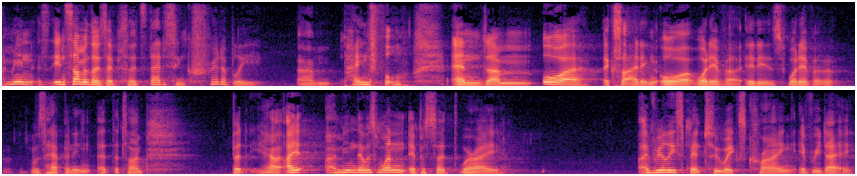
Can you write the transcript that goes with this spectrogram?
I mean, in some of those episodes, that is incredibly um, painful and um, or exciting or whatever it is, whatever was happening at the time. But yeah, I, I mean, there was one episode where I I really spent two weeks crying every day.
